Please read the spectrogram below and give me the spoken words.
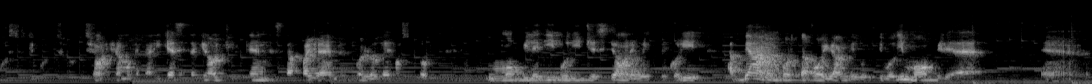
questo tipo di soluzione. Diciamo che la richiesta che oggi il cliente sta facendo è quello che è questo immobile tipo di gestione, quindi abbiamo in portafoglio anche quel tipo di immobile e, eh,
